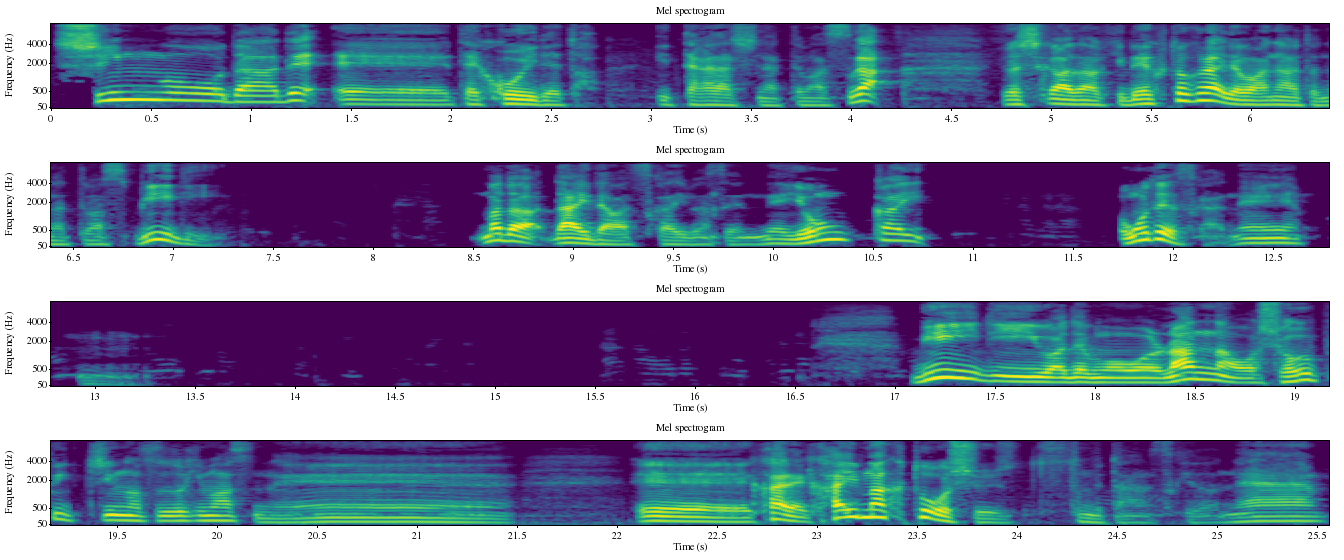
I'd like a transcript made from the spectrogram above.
新オーダーで、えー、手こ入れといった形になってますが、吉川直樹レフトフライでワンアウトになってます。ビーディー。まだ代打は使いませんね。4回表ですからね。うん、ビーディーはでもランナーを背負うピッチングが続きますね。えー、彼開幕投手務めたんですけどね。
